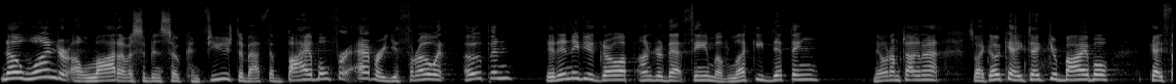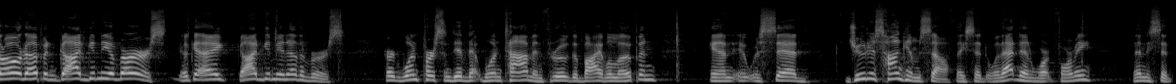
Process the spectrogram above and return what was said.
No wonder a lot of us have been so confused about the Bible forever. You throw it open. Did any of you grow up under that theme of lucky dipping? Know what I'm talking about? It's like, okay, take your Bible, okay, throw it up, and God, give me a verse. Okay, God, give me another verse. Heard one person did that one time and threw the Bible open, and it was said, Judas hung himself. They said, well, that didn't work for me. Then he said,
